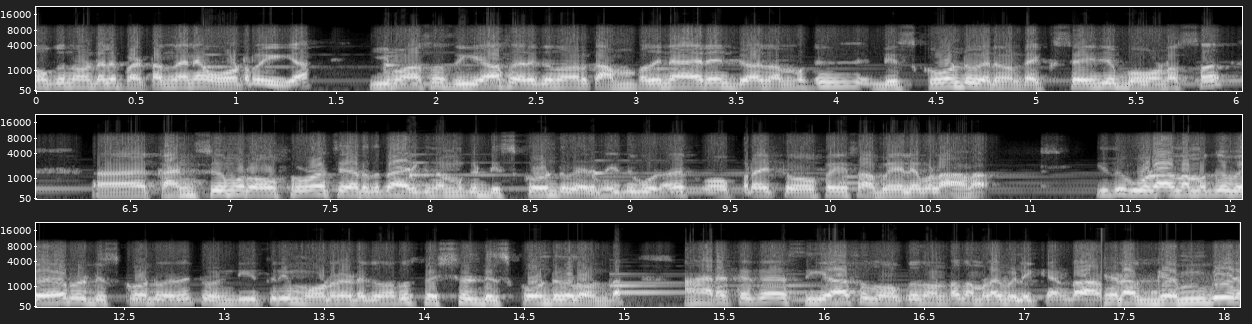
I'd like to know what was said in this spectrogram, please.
നോക്കുന്നുണ്ടെങ്കിൽ പെട്ടെന്ന് തന്നെ ഓർഡർ ചെയ്യുക. ഈ മാസം സിയാസ് എടുക്കുന്നവർക്ക് അമ്പതിനായിരം രൂപ നമുക്ക് ഡിസ്കൗണ്ട് വരുന്നുണ്ട്. എക്സ്ചേഞ്ച് ബോണസ് കൺസ്യൂമർ ഓഫറോടെ ചേർത്തിട്ടായിരിക്കും നമുക്ക് ഡിസ്കൗണ്ട് വരുന്നത്. ഇത് കൂടാതെ കോപ്പറേറ്റ് ഓഫേഴ്സ് അവൈലബിൾ ആണ്. ഇത് കൂടാതെ നമുക്ക് വേറൊരു ഡിസ്കൗണ്ട് വരെ ട്വന്റി ത്രീ മോഡൽ എടുക്കുന്നവർക്ക് സ്പെഷ്യൽ ഡിസ്കൗണ്ടുകളുണ്ട് ആരൊക്കെ സിയാസ് നോക്കുന്നുണ്ടോ നമ്മളെ വിളിക്കേണ്ട ഗംഭീര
